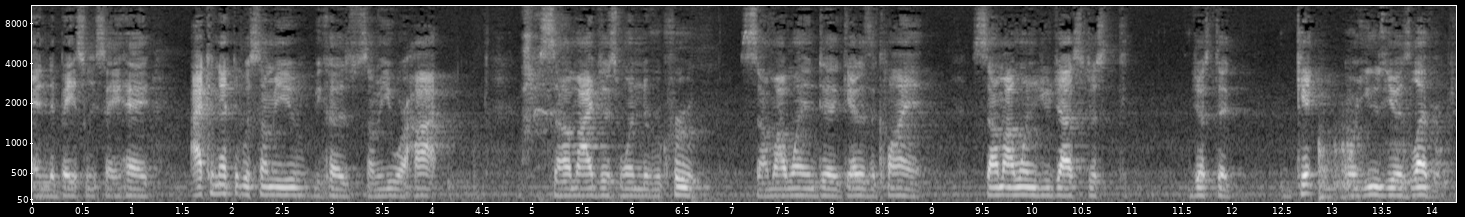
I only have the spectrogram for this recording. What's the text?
and to basically say, hey, I connected with some of you because some of you were hot. Some I just wanted to recruit. Some I wanted to get as a client. Some I wanted you just just just to get or use you as leverage.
